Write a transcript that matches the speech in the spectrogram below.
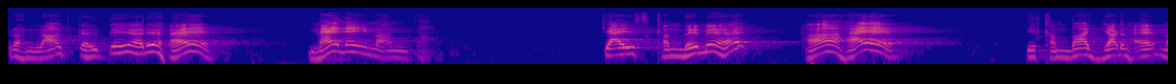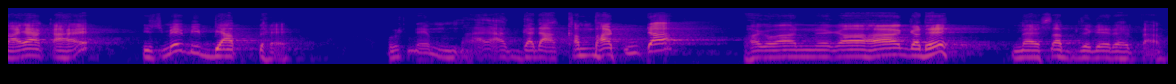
प्रहलाद कहते हैं, अरे है, मैं नहीं मानता। क्या इस खंभे में है? हाँ है। ये खंभा जड़ है, माया का है, इसमें भी व्याप्त है। उसने मारा गदा खंभा टूटा भगवान ने कहा हाँ गधे, मैं सब जगह रहता हूँ।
